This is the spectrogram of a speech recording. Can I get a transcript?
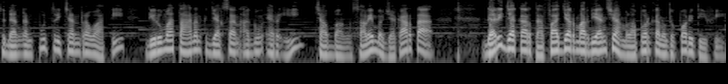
sedangkan Putri Chandrawati di rumah tahanan Kejaksaan Agung RI, cabang Salemba, Jakarta. Dari Jakarta, Fajar Mardiansyah melaporkan untuk Pori TV.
